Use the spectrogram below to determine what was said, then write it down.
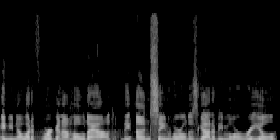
And you know what? If we're going to hold out, the unseen world has got to be more real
